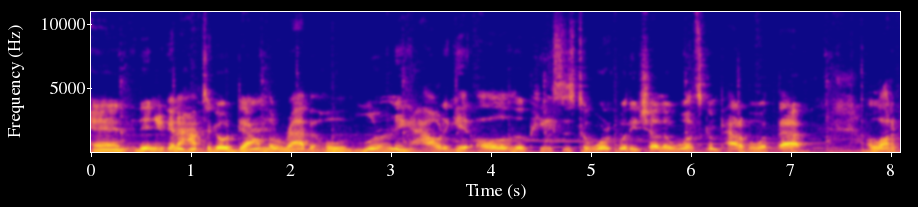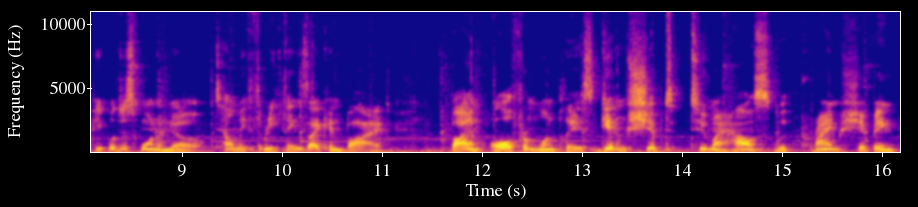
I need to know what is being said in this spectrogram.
And then you're gonna have to go down the rabbit hole learning how to get all of the pieces to work with each other, what's compatible with that. A lot of people just wanna know, tell me three things I can buy, buy them all from one place, get them shipped to my house with prime shipping,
